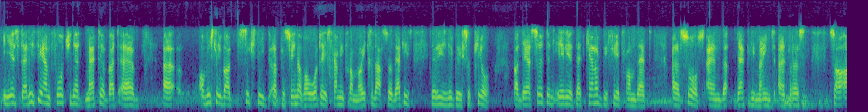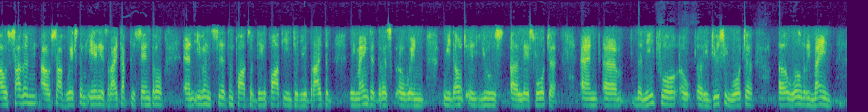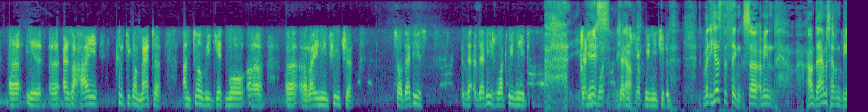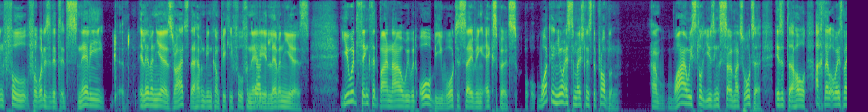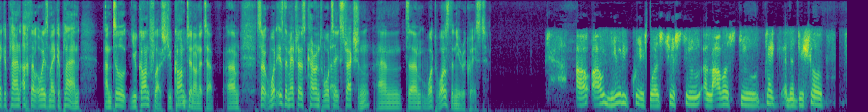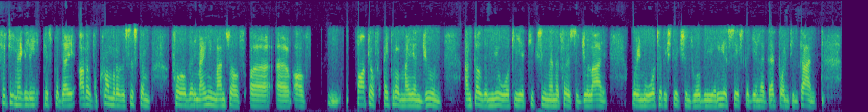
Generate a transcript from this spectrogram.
Yes, that is the unfortunate matter, but um uh, obviously about 60% of our water is coming from Nooitgedagt, so that is reasonably secure. But there are certain areas that cannot be fed from that uh, source, and th- that remains at risk. So our southern, our southwestern areas, right up to central, and even certain parts of Deal Party into New Brighton, remains at risk uh, when we don't uh, use uh, less water. And um, the need for reducing water will remain as a high critical matter until we get more rain in future. So that is that, that is what we need. That is Yes, what, that yeah. is what we need to do. But here's the thing. So, I mean, our dams haven't been full for what is it? It's, it's nearly uh, 11 years, right? They haven't been completely full for nearly Yeah. 11 years. You would think that by now we would all be water saving experts. What, in your estimation, is the problem? Um, why are we still using so much water? Is it the whole, ach, they'll always make a plan, ach, they'll always make a plan, until you can't flush, you can't turn on a tap? Um, so, what is the Metro's current water extraction, and um, what was the new request? Our, our new request was just to allow us to take an additional 30 megaliters per day out of the Krom River system for the remaining months of uh, uh, of part of April, May, and June until the new water year kicks in on the 1st of July, when water restrictions will be reassessed again at that point in time.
